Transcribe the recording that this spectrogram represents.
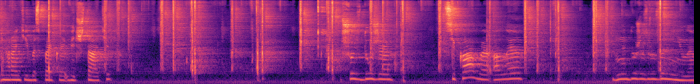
Гарантії безпеки від штатів. Щось дуже цікаве, але Не дуже зрозуміле.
